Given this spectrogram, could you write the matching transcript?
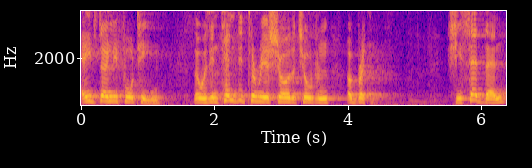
aged only 14, that was intended to reassure the children of Britain. She said then,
